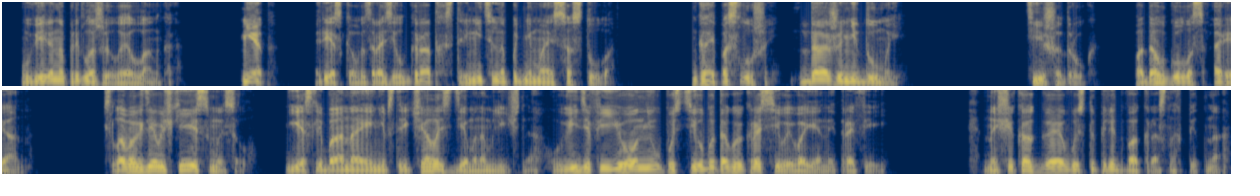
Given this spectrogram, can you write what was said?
— уверенно предложила Элланка. «Нет», — резко возразил Градх, стремительно поднимаясь со стула. «Гай, послушай, даже не думай». «Тише, друг», — подал голос Ариан. «В словах девочки есть смысл. Если бы она и не встречалась с демоном лично, увидев ее, он не упустил бы такой красивый военный трофей». На щеках Гая выступили два красных пятна.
